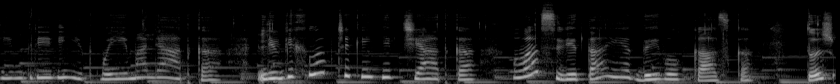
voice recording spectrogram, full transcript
Всім привіт, мої малятка, любі хлопчики і дівчатка. Вас вітає диво казка. Тож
